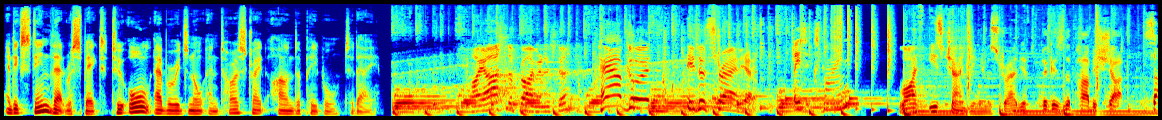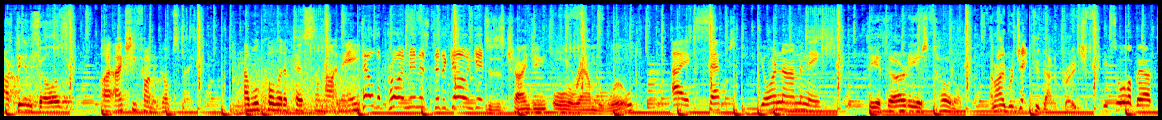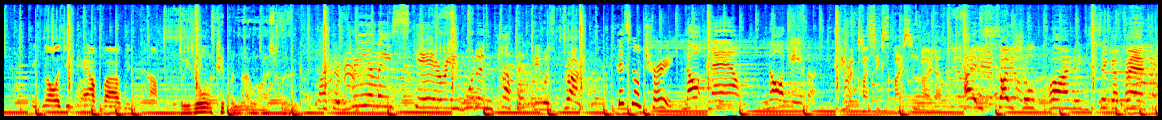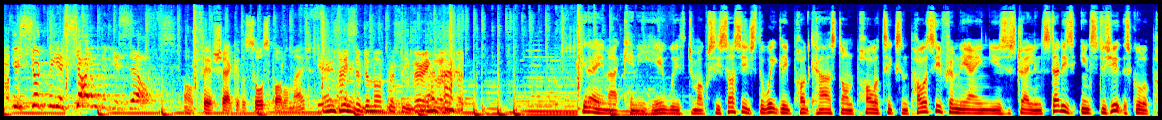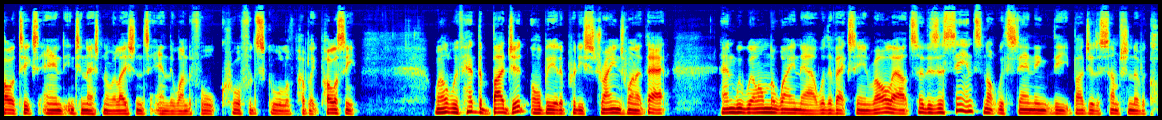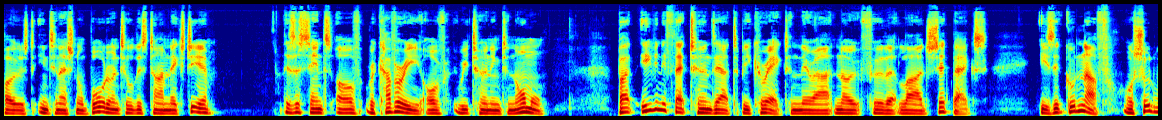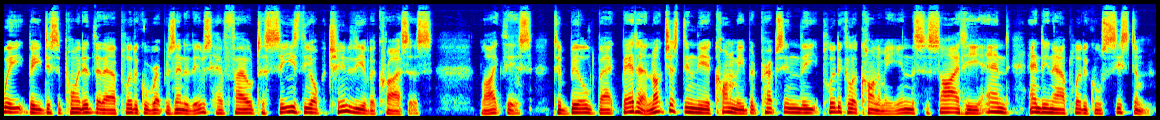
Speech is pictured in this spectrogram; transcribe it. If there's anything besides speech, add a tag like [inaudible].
and extend that respect to all Aboriginal and Torres Strait Islander people today. I asked the Prime Minister, how good is Australia? Please explain. Life is changing in Australia. Because the pub is shut. Sucked in, fellas. I actually find it gobsmacking. I will call it a personal nightmare. Tell the Prime Minister to go and get. It. It is changing all around the world. I accept your nomination. The authority is total. And I rejected that approach. It's all about acknowledging how far we've come. He's all tip and no iceberg. Like a really scary wooden puppet. He was drunk. That's not true. Not now, not ever. You're a classic space invader. A social climbing sycophant. You should be ashamed of yourself. Oh, fair shake of the sauce bottle, mate. Taste of democracy. Very good. [laughs] G'day, Mark Kenny here with Democracy Sausage, the weekly podcast on politics and policy from the ANU's Australian Studies Institute, the School of Politics and International Relations, and the wonderful Crawford School of Public Policy. Well, we've had the budget, albeit a pretty strange one at that, and we're well on the way now with the vaccine rollout. So there's a sense, notwithstanding the budget assumption of a closed international border until this time next year, there's a sense of recovery, of returning to normal. But even if that turns out to be correct and there are no further large setbacks, is it good enough? Or should we be disappointed that our political representatives have failed to seize the opportunity of a crisis like this to build back better, not just in the economy, but perhaps in the political economy, in the society and, and in our political system?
